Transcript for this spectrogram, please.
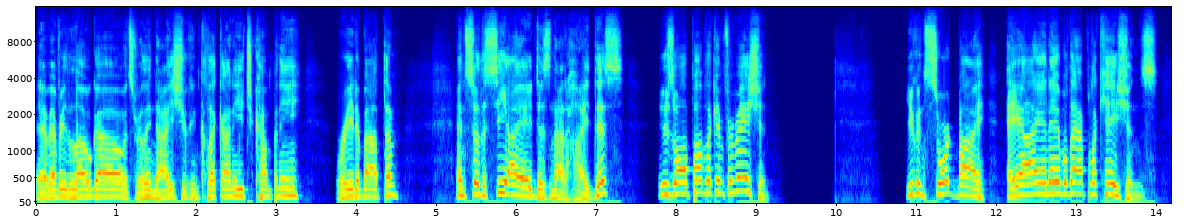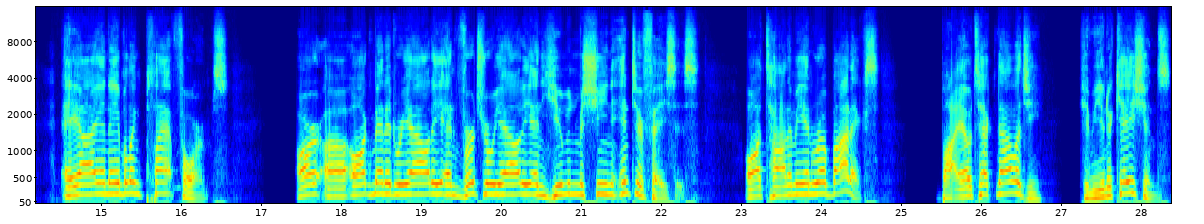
They have every logo. It's really nice. You can click on each company, read about them. And so the CIA does not hide this. It is all public information. You can sort by AI enabled applications, AI enabling platforms, our uh, augmented reality and virtual reality and human machine interfaces, autonomy and robotics, biotechnology, communications,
